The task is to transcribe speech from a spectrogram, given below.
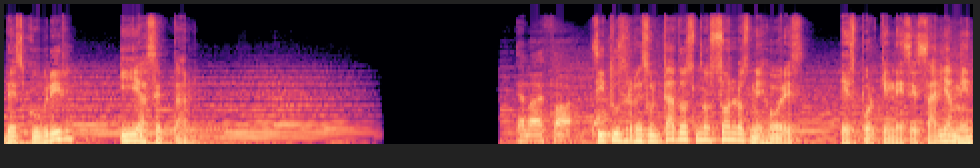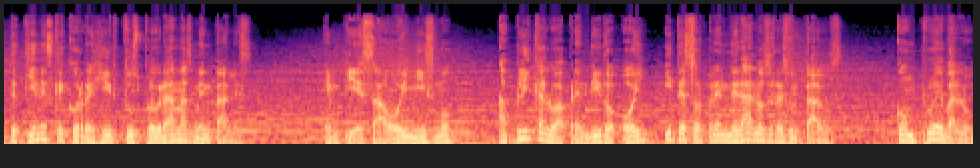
descubrir y aceptar. Si tus resultados no son los mejores, es porque necesariamente tienes que corregir tus programas mentales. Empieza hoy mismo, aplica lo aprendido hoy y te sorprenderá los resultados compruébalo.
